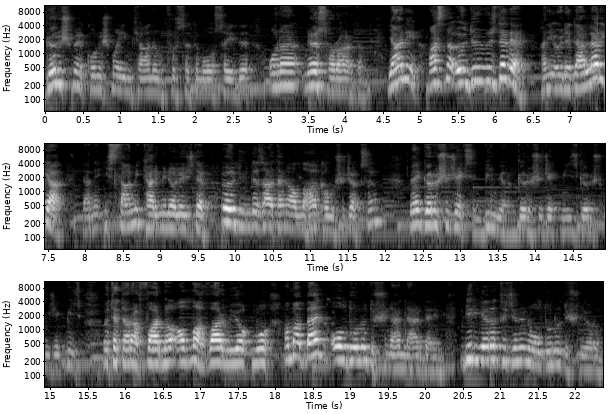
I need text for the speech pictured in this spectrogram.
görüşme, konuşma imkanım, fırsatım olsaydı ona ne sorardım? Yani aslında öldüğümüzde de hani öyle derler ya yani İslami terminolojide öldüğünde zaten Allah'a kavuşacaksın ve görüşeceksin. Bilmiyorum görüşecek miyiz, görüşmeyecek miyiz? Öte taraf var mı, Allah var mı, yok mu? Ama ben olduğunu düşünenlerdenim. Bir yaratıcının olduğunu düşünüyorum.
